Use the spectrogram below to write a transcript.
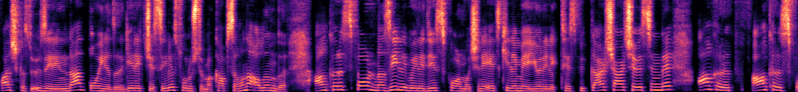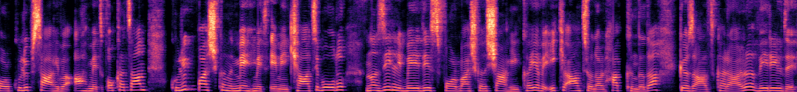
başkası üzerinden oynadığı gerekçesiyle soruşturma kapsamına alındı. Ankara Spor Nazilli Belediyespor maçını etkilemeye yönelik tespitler çerçevesinde Ankara Ankara Spor Kulüp sahibi Ahmet Okatan, Kulüp Başkanı Mehmet Emin Katipoğlu, Nazilli Belediyespor Başkanı Şahin Kaya ve iki antrenör hakkında da gözaltı kararı verildi.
